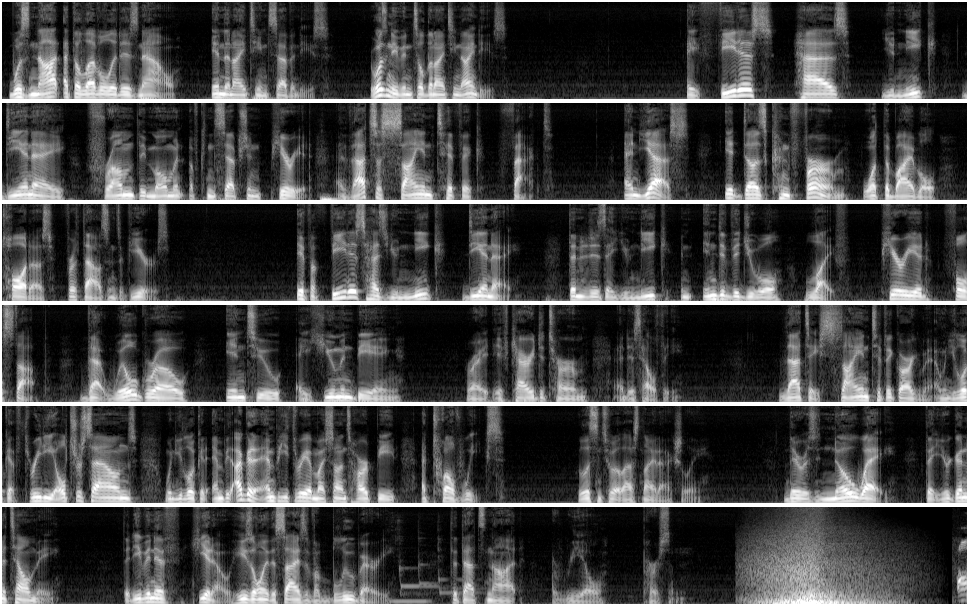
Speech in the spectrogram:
was not at the level it is now in the 1970s. It wasn't even until the 1990s. A fetus has unique DNA from the moment of conception, period. And that's a scientific fact. And yes, it does confirm what the Bible taught us for thousands of years. If a fetus has unique DNA, then it is a unique and individual life, period, full stop, that will grow into a human being, right, if carried to term and is healthy. That's a scientific argument. And when you look at 3D ultrasounds, when you look at MP, I've got an MP3 of my son's heartbeat at 12 weeks. We listened to it last night, actually. There is no way that you're going to tell me that even if, you know, he's only the size of a blueberry, that that's not a real person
